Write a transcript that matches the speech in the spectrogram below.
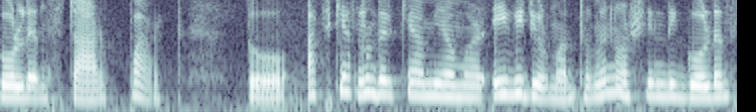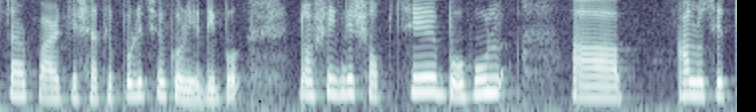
গোল্ডেন স্টার পার্ক। তো আজকে আপনাদেরকে আমি আমার এই ভিডিওর মাধ্যমে নরসিংদী গোল্ডেন স্টার পার্কের সাথে পরিচয় করিয়ে দিব। নরসিংদীর সবচেয়ে বহুল আলোচিত,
